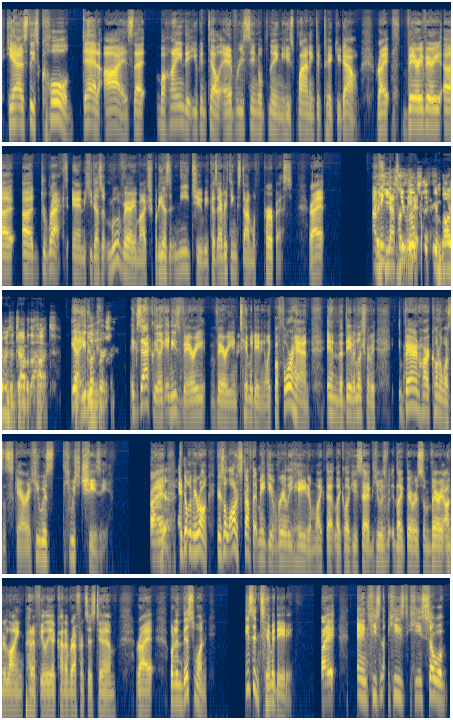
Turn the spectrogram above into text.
He has these cold, dead eyes that behind it you can tell every single thing he's planning to take you down right very very uh uh direct and he doesn't move very much but he doesn't need to because everything's done with purpose right i Like, think he, that's he what it looks like the embodiment of Jabba the Hutt. yeah like he looks look Exactly. Like, and he's very, very intimidating. Like beforehand in the David Lynch movie, Baron Harkonnen wasn't scary. He was he was cheesy. Right? Yeah. And don't get me wrong, there's a lot of stuff that made you really hate him, like that, like like you said, he was like there was some very underlying pedophilia kind of references to him, right? But in this one, he's intimidating, right? And he's not he's he's so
